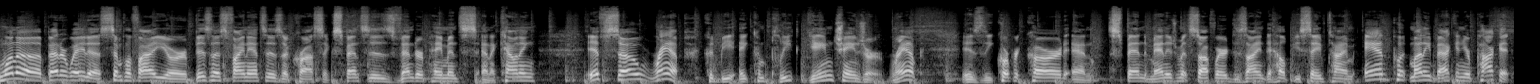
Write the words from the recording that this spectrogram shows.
Want a better way to simplify your business finances across expenses, vendor payments, and accounting? If so, Ramp could be a complete game changer. Ramp is the corporate card and spend management software designed to help you save time and put money back in your pocket.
